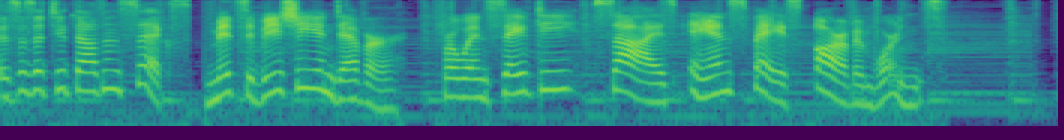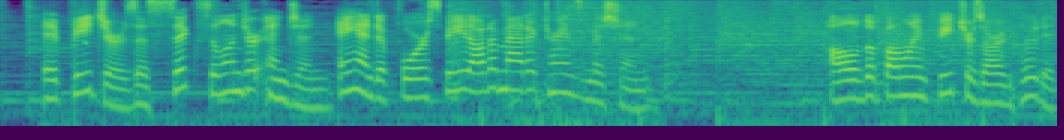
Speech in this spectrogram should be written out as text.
This is a 2006 Mitsubishi Endeavor for when safety, size, and space are of importance. It features a six-cylinder engine and a four-speed automatic transmission. All of the following features are included.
